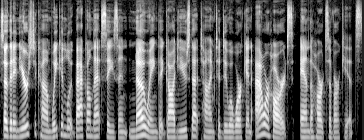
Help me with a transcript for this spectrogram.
so that in years to come we can look back on that season knowing that God used that time to do a work in our hearts and the hearts of our kids.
